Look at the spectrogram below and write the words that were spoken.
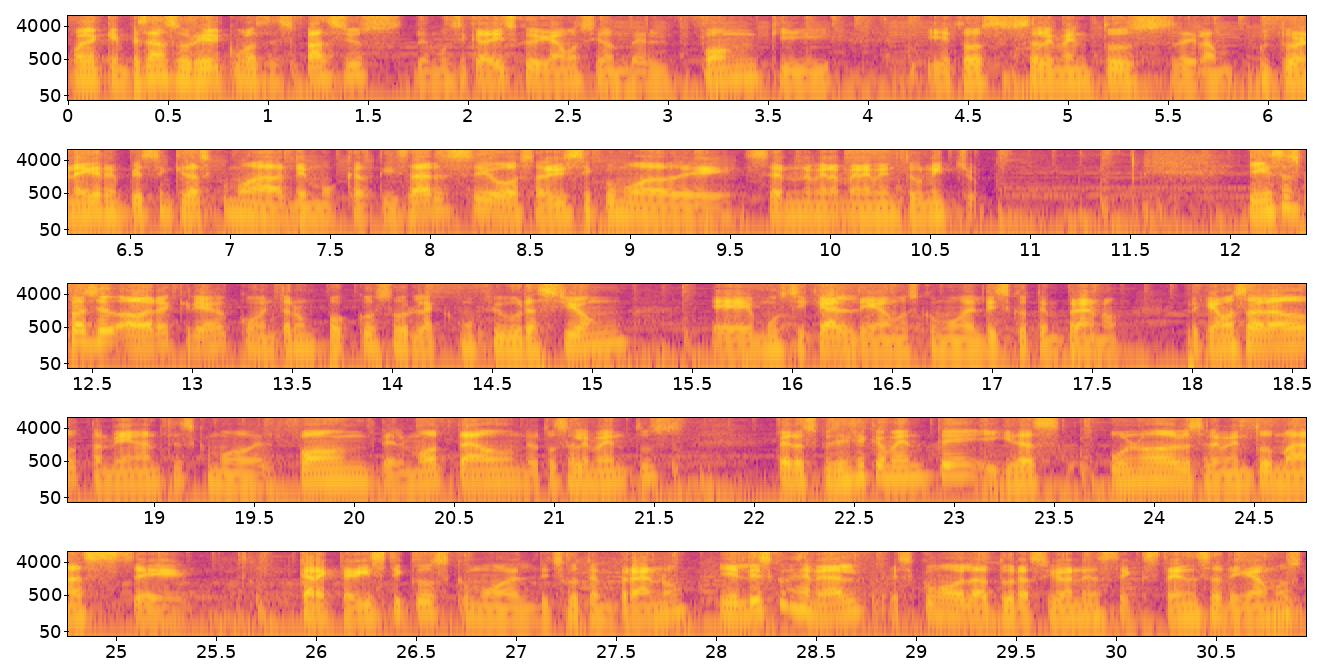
bueno, en que empiezan a surgir como los espacios de música disco, digamos, y donde el funk y y todos esos elementos de la cultura negra empiezan quizás como a democratizarse o a salirse como de ser meramente un nicho. Y en ese espacio ahora quería comentar un poco sobre la configuración eh, musical, digamos, como del disco temprano. Porque hemos hablado también antes como del funk, del Motown, de otros elementos, pero específicamente y quizás uno de los elementos más eh, característicos como el disco temprano. Y el disco en general es como las duraciones extensas, digamos,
